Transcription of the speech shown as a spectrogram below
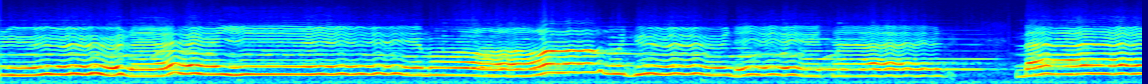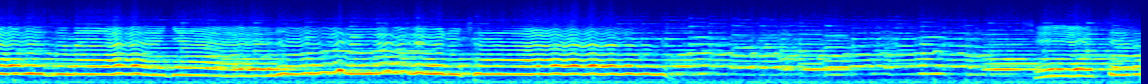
yüreğim ah gül iter. Gelirken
